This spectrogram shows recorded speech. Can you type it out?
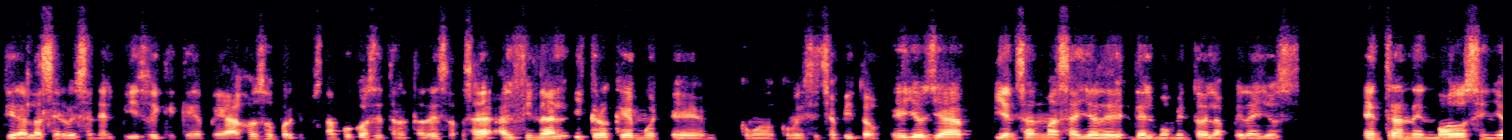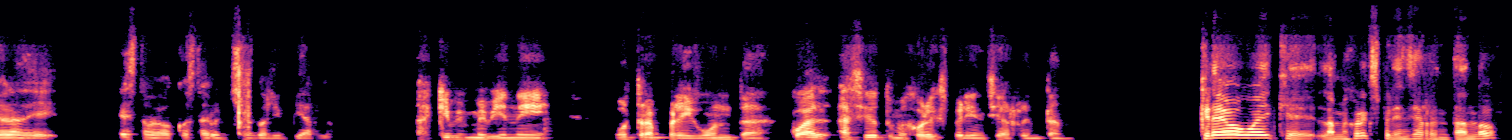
tirar la cerveza en el piso y que quede pegajoso, porque pues tampoco se trata de eso. O sea, al final, y creo que, eh, como, como dice Chapito, ellos ya piensan más allá del momento de la peda, ellos entran en modo señora de, esto me va a costar un chingo limpiarlo. Aquí me viene otra pregunta. ¿Cuál ha sido tu mejor experiencia rentando? Creo, güey, que la mejor experiencia rentando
